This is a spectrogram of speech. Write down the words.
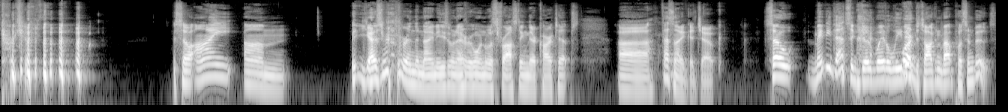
Car tips. so I um you guys remember in the 90s when everyone was frosting their car tips? Uh that's not a good joke. So maybe that's a good way to lead Look. into talking about Puss in Boots.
